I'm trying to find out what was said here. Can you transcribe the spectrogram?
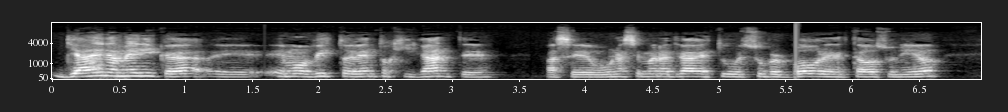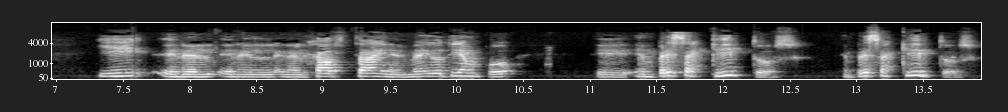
ya en América eh, hemos visto eventos gigantes. Hace una semana atrás estuvo el Super Bowl en Estados Unidos y en el, en el, en el halftime, en el medio tiempo, eh, empresas criptos, empresas criptos,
